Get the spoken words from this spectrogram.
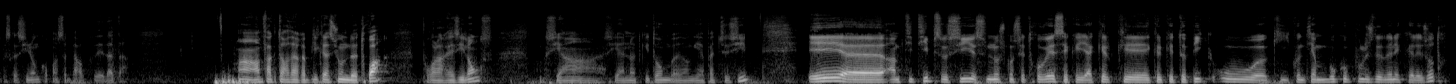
parce que sinon on commence à perdre des datas. Un facteur de réplication de 3 pour la résilience. Donc s'il y, a un autre qui tombe, il n'y a pas de souci. Et euh, un petit tips aussi, ce qu'on s'est trouvé, c'est qu'il y a quelques, quelques topics où, euh, qui contiennent beaucoup plus de données que les autres,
